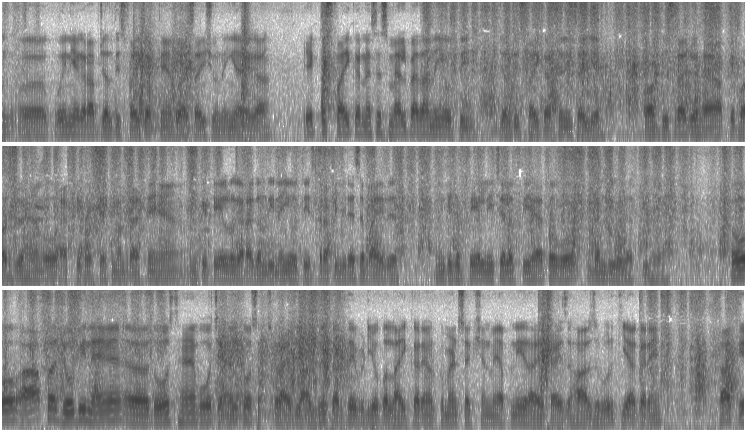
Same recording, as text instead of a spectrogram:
आ, कोई नहीं अगर आप जल्दी सफ़ाई करते हैं तो ऐसा इशू नहीं आएगा। एक तो सफ़ाई करने से स्मेल पैदा नहीं होती जल्दी सफ़ाई कर देनी चाहिए। और दूसरा जो है आपके बर्ड्स जो हैं वो एक्टिव और सेहतमंद रहते हैं। उनकी टेल वगैरह गंदी नहीं होती इस तरह पिंजरे से बाहर उनकी जब टेल नीचे लगती है तो वो गंदी हो जाती है। तो आप जो भी नए दोस्त हैं, वो चैनल को सब्सक्राइब लाजमी कर दें, वीडियो को लाइक करें और कमेंट सेक्शन में अपनी राय का इजहार ज़रूर किया करें ताकि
